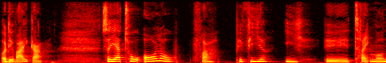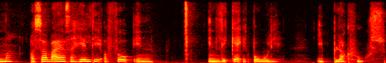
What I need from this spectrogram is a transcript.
og det var i gang. Så jeg tog overlov fra P4 i øh, tre måneder, og så var jeg så heldig at få en, en legatbolig i Blokhus,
